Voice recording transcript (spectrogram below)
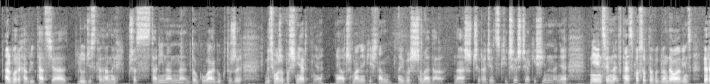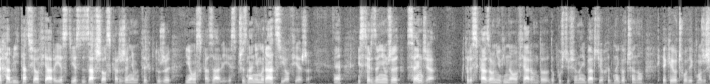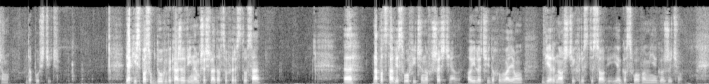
Albo rehabilitacja ludzi skazanych przez Stalina na, do gułagu, którzy być może pośmiertnie nie, otrzymali jakiś tam najwyższy medal, nasz, czy radziecki, czy jeszcze jakiś inny. Nie? Mniej więcej w ten sposób to wyglądało, więc rehabilitacja ofiary jest, jest zawsze oskarżeniem tych, którzy ją skazali, jest przyznaniem racji ofierze nie? i stwierdzeniem, że sędzia, który skazał niewinną ofiarę, do, dopuścił się najbardziej ohydnego czynu, jakiego człowiek może się dopuścić. W jaki sposób duch wykaże winę prześladowców Chrystusa? E, na podstawie słów i czynów chrześcijan, o ile ci dochowają wierności Chrystusowi, Jego słowom i Jego życiu.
